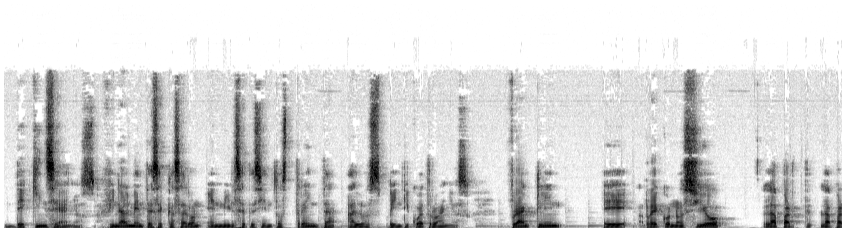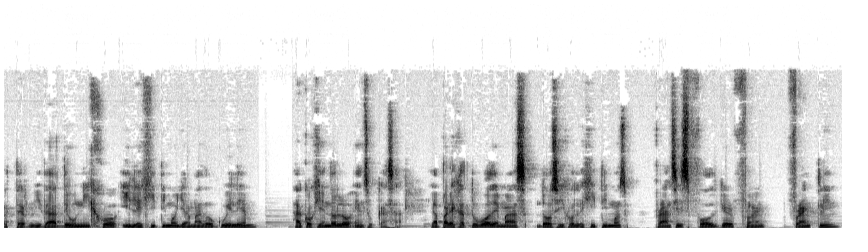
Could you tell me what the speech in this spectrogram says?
de 15 años. Finalmente se casaron en 1730 a los 24 años. Franklin eh, reconoció la, la paternidad de un hijo ilegítimo llamado William, acogiéndolo en su casa. La pareja tuvo además dos hijos legítimos, Francis Folger Franklin,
